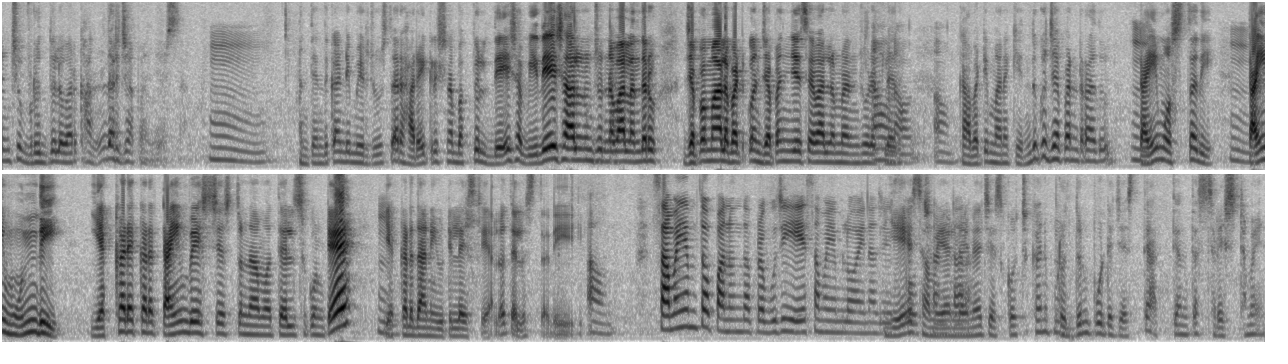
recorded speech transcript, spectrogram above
నుంచి వృద్ధుల వరకు అందరు జపం చేస్తారు. అంతెందుకండి మీరు చూస్తారు హరే కృష్ణ భక్తులు దేశ విదేశాల నుంచి ఉన్న వాళ్ళందరూ జపమాల పట్టుకొని జపం చేసే వాళ్ళని మనం చూడట్లేదు. కాబట్టి మనకి ఎందుకు జపం రాదు? టైం వస్తుంది. టైం ఉంది. ఎక్కడెక్కడ టైం వేస్ట్ చేస్తున్నామో తెలుసుకుంటే ఎక్కడ దాన్ని యూటిలైజ్ చేయాలో తెలుస్తుంది. అవును. సమయంతో పనుందా ప్రభుజీ? ఏ సమయంలో అయినా ఏ సమయంలో అయినా చేసుకోవచ్చు. కానీ ప్రొద్దున పూట చేస్తే అత్యంత శ్రేష్టమైన.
